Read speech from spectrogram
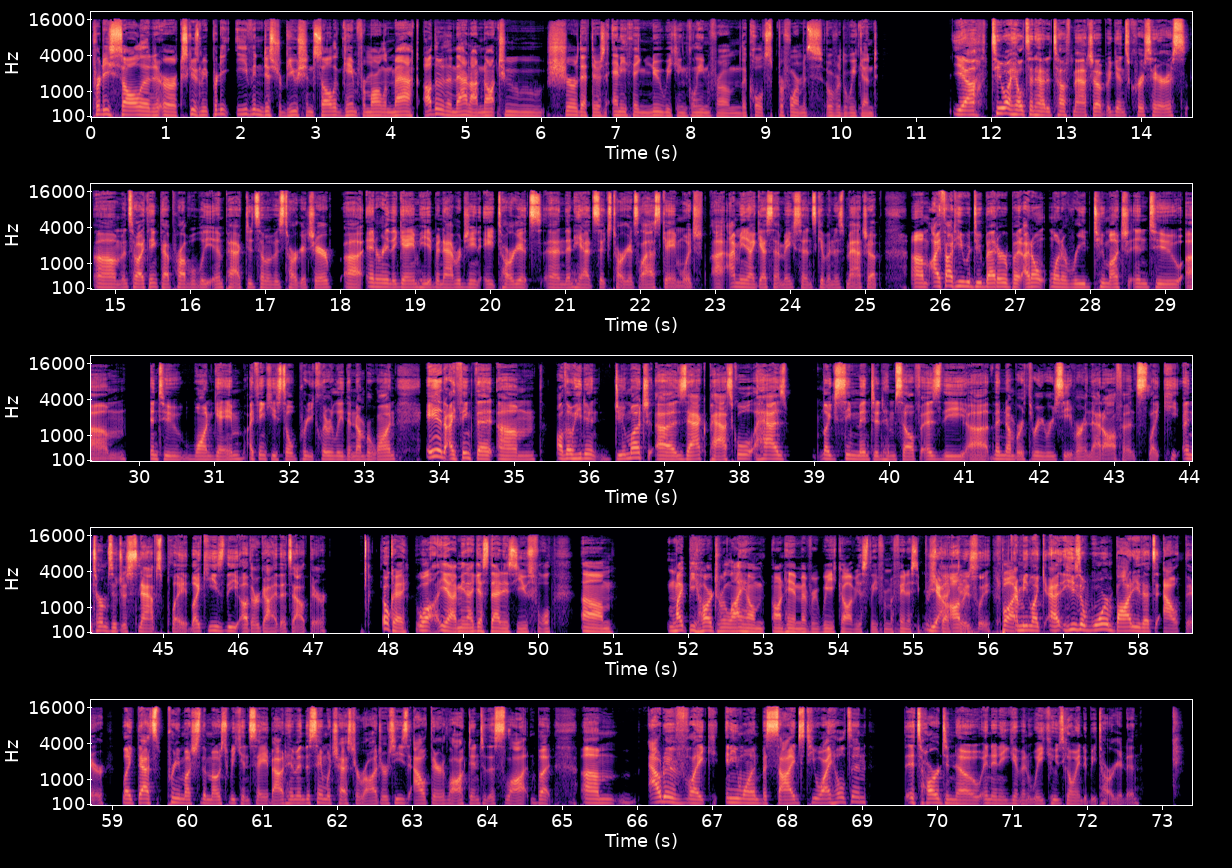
Pretty solid, or excuse me, pretty even distribution, solid game for Marlon Mack. Other than that, I'm not too sure that there's anything new we can glean from the Colts' performance over the weekend. Yeah, T.Y. Hilton had a tough matchup against Chris Harris. Um, and so I think that probably impacted some of his target share. Uh, entering the game, he had been averaging eight targets, and then he had six targets last game, which I, I mean, I guess that makes sense given his matchup. Um, I thought he would do better, but I don't want to read too much into um, into one game. I think he's still pretty clearly the number one. And I think that um, although he didn't do much, uh, Zach Pascal has like cemented himself as the uh the number three receiver in that offense. Like he in terms of just snaps played, like he's the other guy that's out there. Okay. Well, yeah, I mean, I guess that is useful. Um might be hard to rely on on him every week, obviously, from a fantasy perspective. Yeah, obviously. But I mean, like he's a warm body that's out there. Like that's pretty much the most we can say about him. And the same with Chester Rogers. He's out there locked into the slot. But um, out of like anyone besides T.Y. Hilton, it's hard to know in any given week who's going to be targeted.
